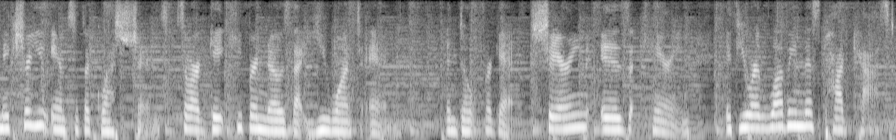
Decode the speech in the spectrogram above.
make sure you answer the questions so our gatekeeper knows that you want in. And don't forget, sharing is caring. If you are loving this podcast,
